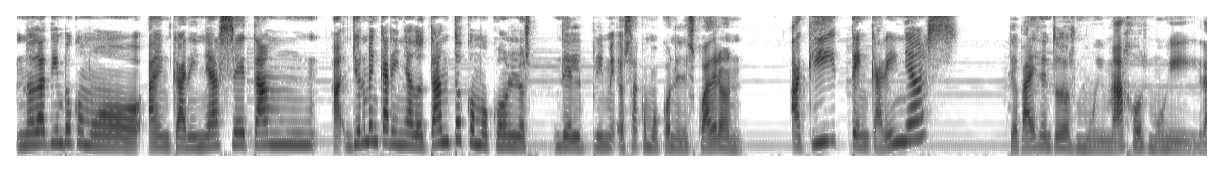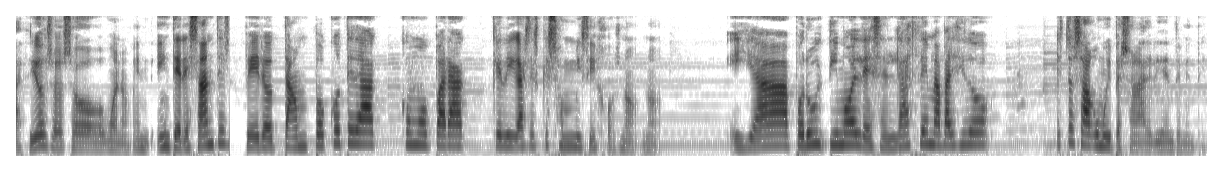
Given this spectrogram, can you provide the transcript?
no da tiempo como a encariñarse tan... Yo no me he encariñado tanto como con los del primer, o sea, como con el escuadrón. Aquí te encariñas, te parecen todos muy majos, muy graciosos o, bueno, interesantes, pero tampoco te da como para que digas es que son mis hijos, no, no. Y ya por último, el desenlace me ha parecido... Esto es algo muy personal, evidentemente,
